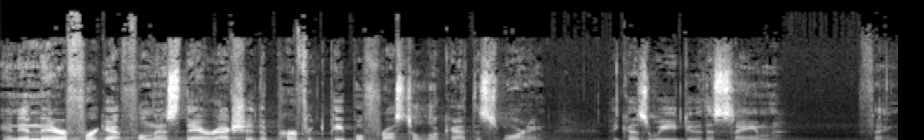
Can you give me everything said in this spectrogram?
And in their forgetfulness, they are actually the perfect people for us to look at this morning because we do the same thing.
